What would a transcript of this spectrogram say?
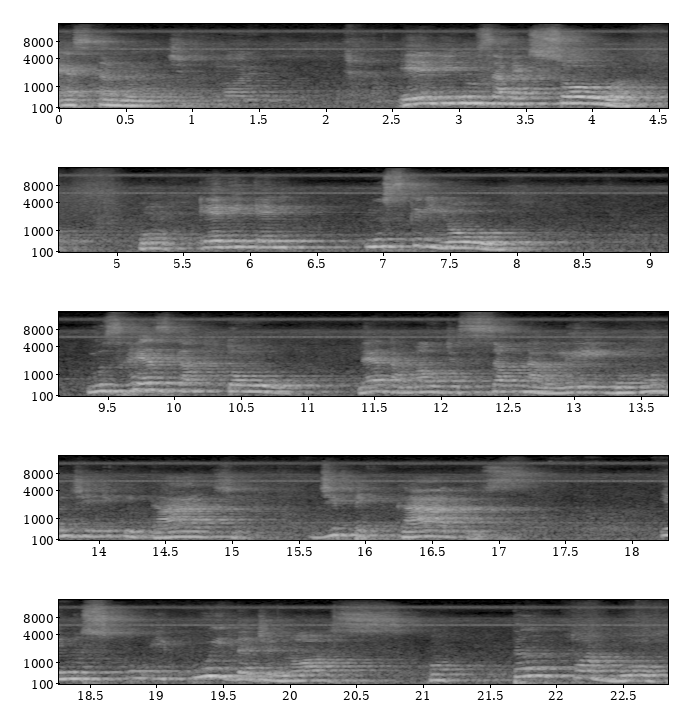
esta noite. Ele nos abençoa, ele, ele nos criou, nos resgatou né, da maldição da lei, do mundo de iniquidade, de pecados, e, nos, e cuida de nós com tanto amor,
